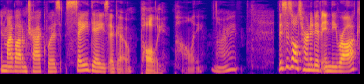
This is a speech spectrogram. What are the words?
and my bottom track was Say Days Ago. Polly. Polly. All right. This is alternative indie rock.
